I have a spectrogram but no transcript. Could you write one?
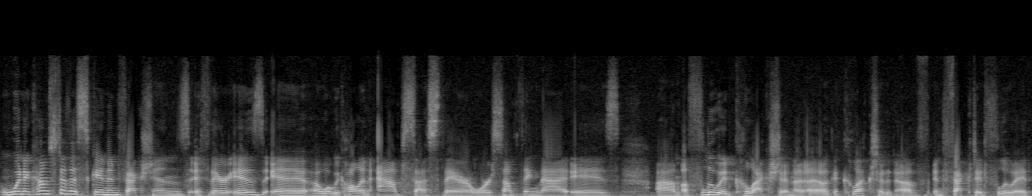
When it comes to the skin infections, if there is a, a, what we call an abscess there or something that is um, a fluid collection, a, a, collection of infected fluid,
